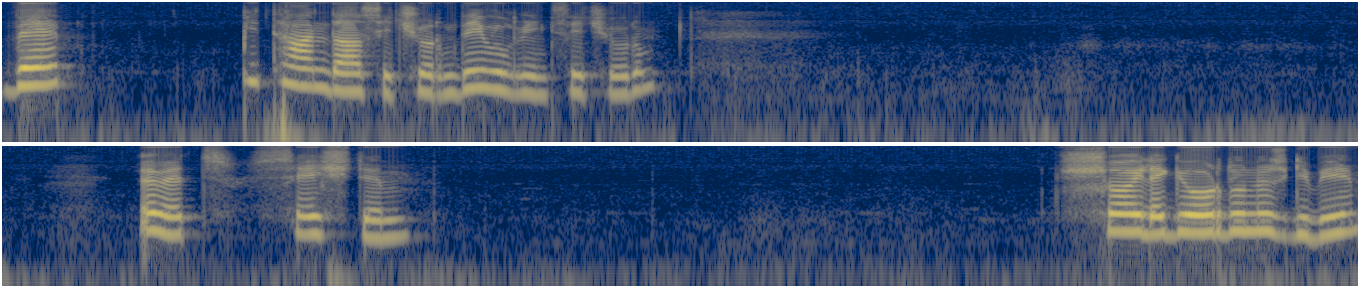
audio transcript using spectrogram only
Ve bir tane daha seçiyorum. Devil Wing seçiyorum. Evet, seçtim. Şöyle gördüğünüz gibi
